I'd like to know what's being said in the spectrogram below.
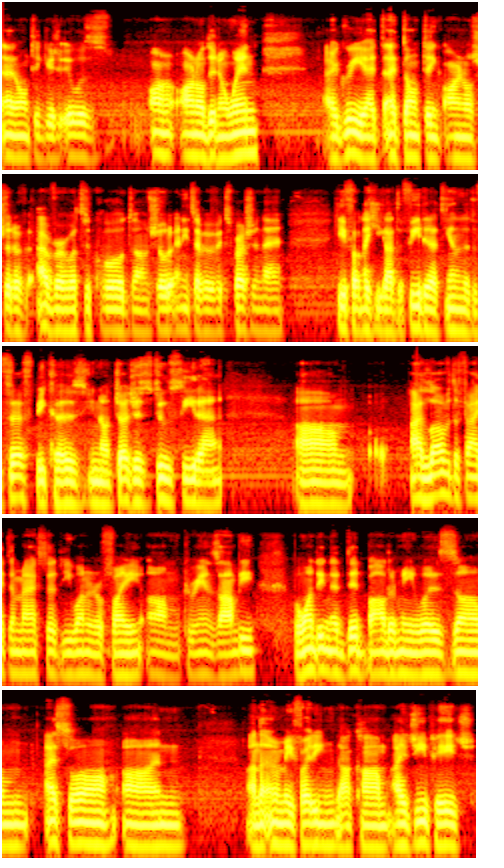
I don't think it, it was Arnold didn't win. I agree. I, I don't think Arnold should have ever, what's it called, um, showed any type of expression that he felt like he got defeated at the end of the fifth because, you know, judges do see that. Um, I love the fact that Max said he wanted to fight um, Korean Zombie, but one thing that did bother me was um, I saw on on the MMAfighting.com IG page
